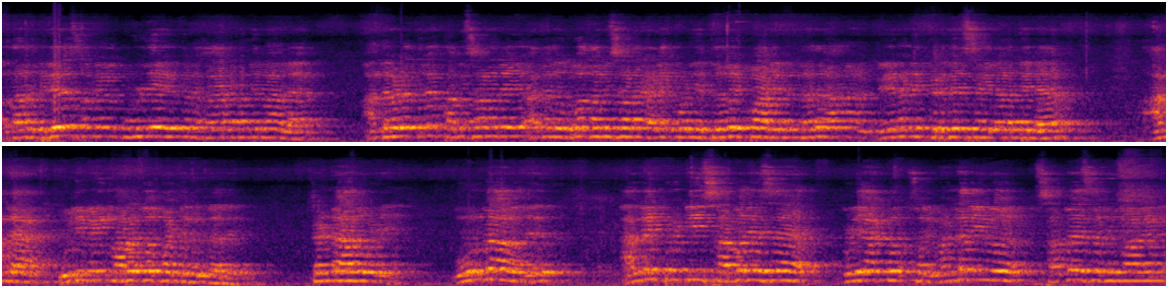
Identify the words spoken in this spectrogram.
அதாவது பிரதேச சபைகளுக்கு உள்ளே இருக்கிற காரணத்தினால அந்த இடத்துல தவிசாளரை அல்லது உப தவிசாளர் அழைக்கக்கூடிய தேவைப்பாடு இருந்தது. ஆனால் வேரணி பிரதேச செயலகத்தில் அந்த உரிமை மறக்கப்பட்டிருந்தது. இரண்டாவது மூன்றாவது அல்லைப்பட்டி சர்வதேச விளையாட்டு சாரி மண்டலீவு சர்வதேச விமானம்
